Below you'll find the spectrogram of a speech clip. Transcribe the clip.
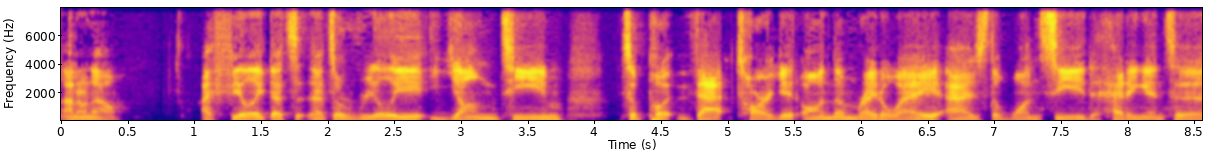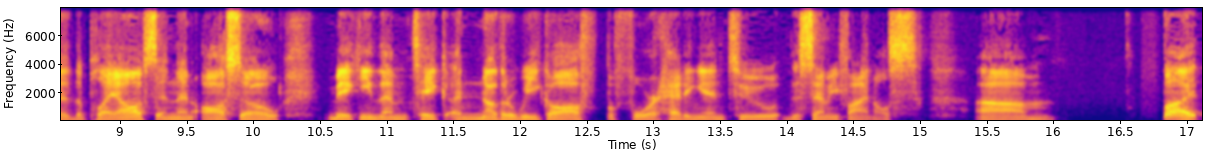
I don't know. I feel like that's that's a really young team to put that target on them right away as the one seed heading into the playoffs and then also making them take another week off before heading into the semifinals. Um, but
